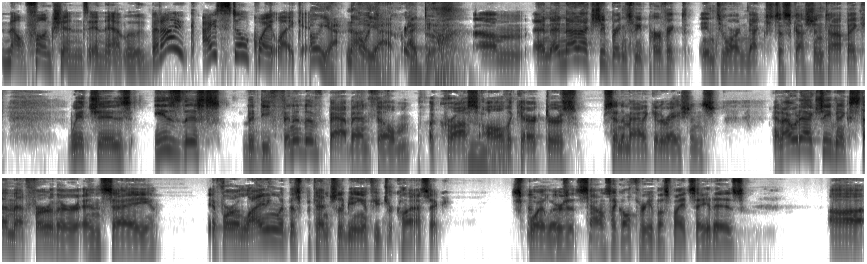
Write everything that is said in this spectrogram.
malfunctions in that movie, but I I still quite like it. Oh yeah, no, Oh, yeah. I do. Um, and and that actually brings me perfect into our next discussion topic, which is: is this the definitive Batman film across Hmm. all the characters' cinematic iterations? And I would actually even extend that further and say, if we're aligning with this potentially being a future classic, spoilers, it sounds like all three of us might say it is. Uh,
